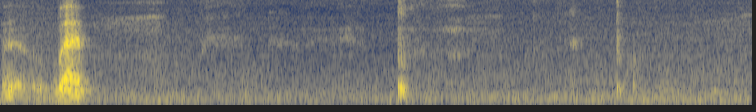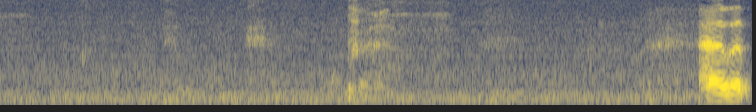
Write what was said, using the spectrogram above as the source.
I would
